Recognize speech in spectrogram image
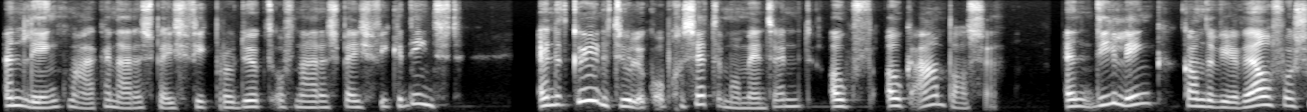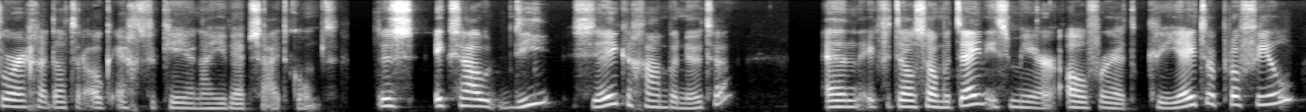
Een link maken naar een specifiek product of naar een specifieke dienst. En dat kun je natuurlijk op gezette momenten en ook, ook aanpassen. En die link kan er weer wel voor zorgen dat er ook echt verkeer naar je website komt. Dus ik zou die zeker gaan benutten. En ik vertel zo meteen iets meer over het creator profiel.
